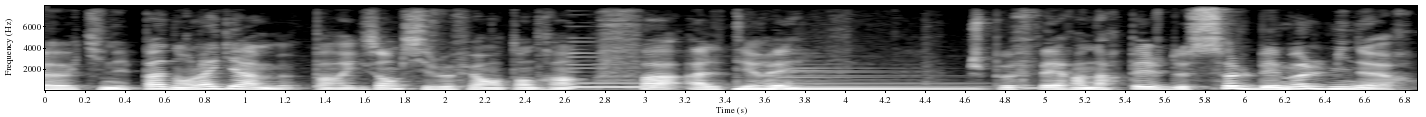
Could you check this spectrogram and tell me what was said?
euh, qui n'est pas dans la gamme. Par exemple, si je veux faire entendre un fa altéré, je peux faire un arpège de sol bémol mineur.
